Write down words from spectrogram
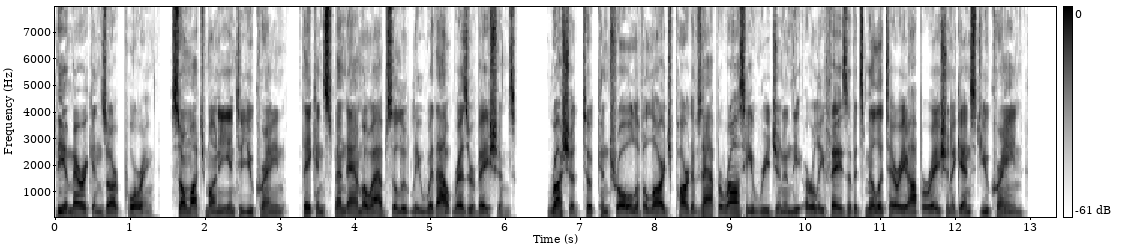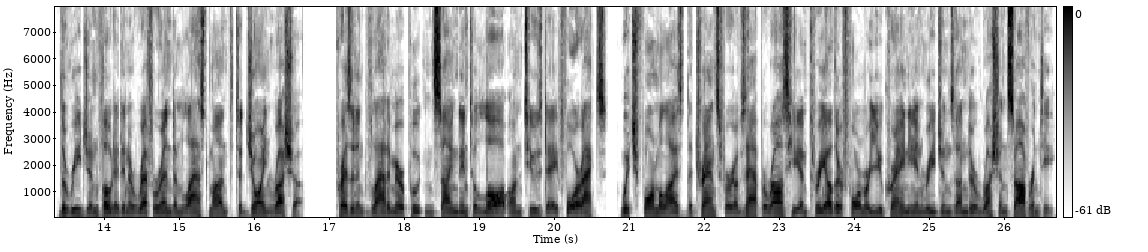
The Americans are pouring so much money into Ukraine, they can spend ammo absolutely without reservations. Russia took control of a large part of Zaporozhye region in the early phase of its military operation against Ukraine. The region voted in a referendum last month to join Russia President Vladimir Putin signed into law on Tuesday four acts which formalized the transfer of Zaporozhye and three other former Ukrainian regions under Russian sovereignty.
